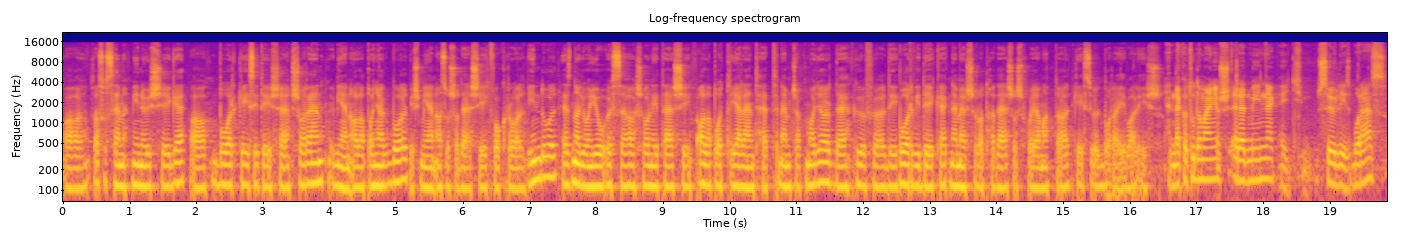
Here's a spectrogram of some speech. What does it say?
az asszuszem minősége a bor készítése során milyen alapanyagból és milyen asszusodási fokról indul. Ez nagyon jó összehasonlítási alapot jelenthet nem csak magyar, de külföldi borvidékek nemes rothadásos folyamattal készült boraival is. Ennek a tudományos eredménynek egy szőlész borász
